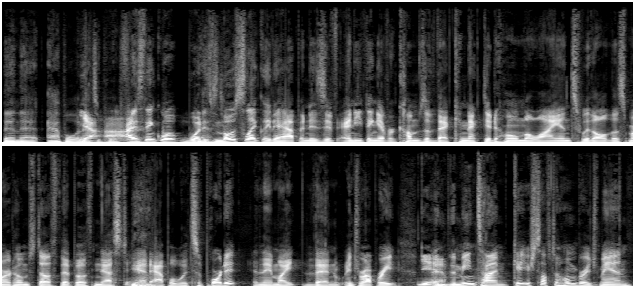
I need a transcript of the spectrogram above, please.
than that Apple would yeah, add support for I think what what is Nest. most likely to happen is if anything ever comes of that connected home alliance with all the smart home stuff, that both Nest and Apple would support it, and they might then interoperate. Yeah. And in the meantime, get yourself to Homebridge, man.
